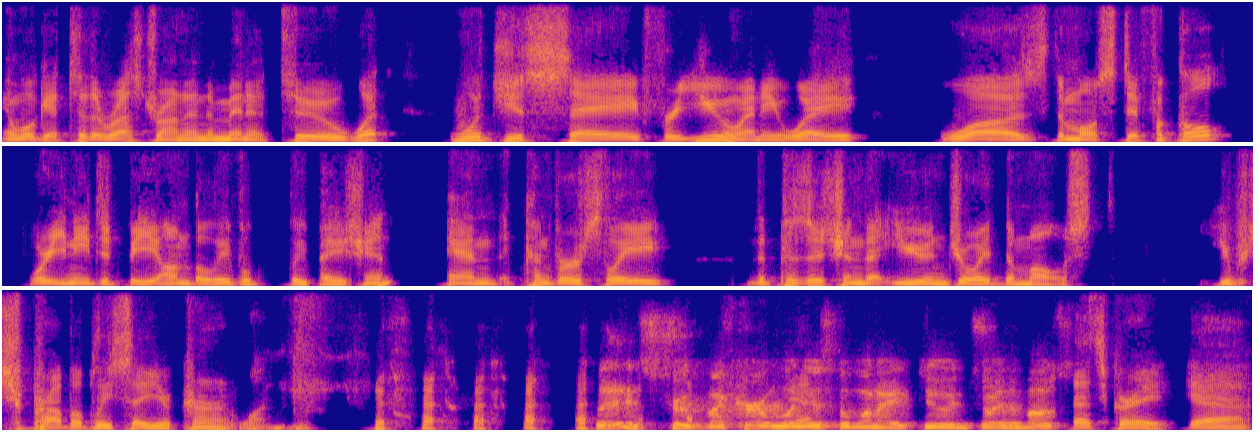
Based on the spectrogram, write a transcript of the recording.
And we'll get to the restaurant in a minute too. What would you say for you anyway was the most difficult, where you needed to be unbelievably patient, and conversely, the position that you enjoyed the most? You should probably say your current one. it's true. My current one yeah. is the one I do enjoy the most. That's great. Yeah.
